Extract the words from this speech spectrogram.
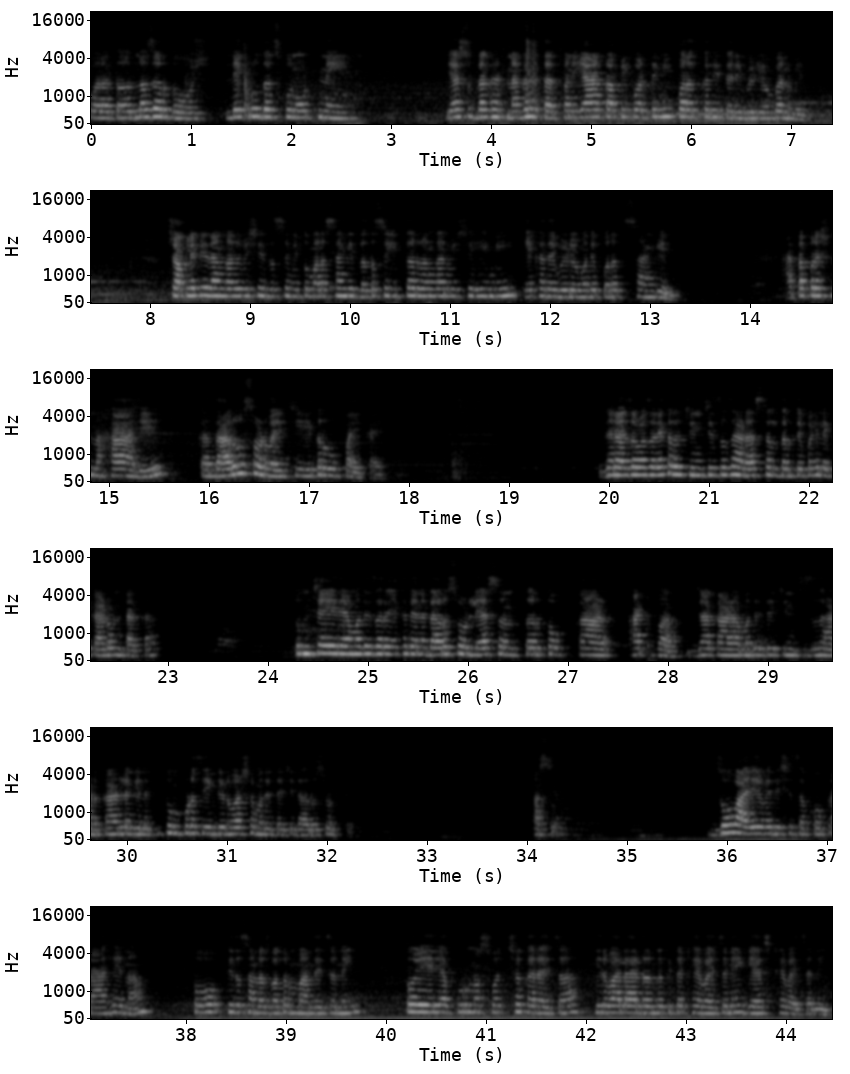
परत नजर दोष लेकरू दचकून उठणे या सुद्धा घटना घडतात. पण या टॉपिकवरती मी परत कधीतरी व्हिडिओ बनवेल चॉकलेटी रंगाविषयी जसं मी तुम्हाला सांगितलं तसं इतर रंगांविषयी मी एखाद्या व्हिडिओमध्ये परत सांगेन. आता प्रश्न हा आहे का दारू सोडवायची तर उपाय काय? घराजवळ जर एखादं चिंचेचं झाड असेल तर ते पहिले काढून टाका. तुमच्या एरियामध्ये जर एखाद्याने दारू सोडली असेल तर तो काळ आठवा. ज्या काळामध्ये ते चिंचेचं झाड काढलं गेलं तिथून पुढेच एक दीड वर्षामध्ये त्याची दारू सुटते. असो. जो वायव्य दिशेचा कोपरा आहे ना तो तिथं संडास बाथरूम बांधायचा नाही. तो एरिया पूर्ण स्वच्छ करायचा. हिरवा लाल रंग तिथं ठेवायचा नाही गॅस ठेवायचा नाही.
